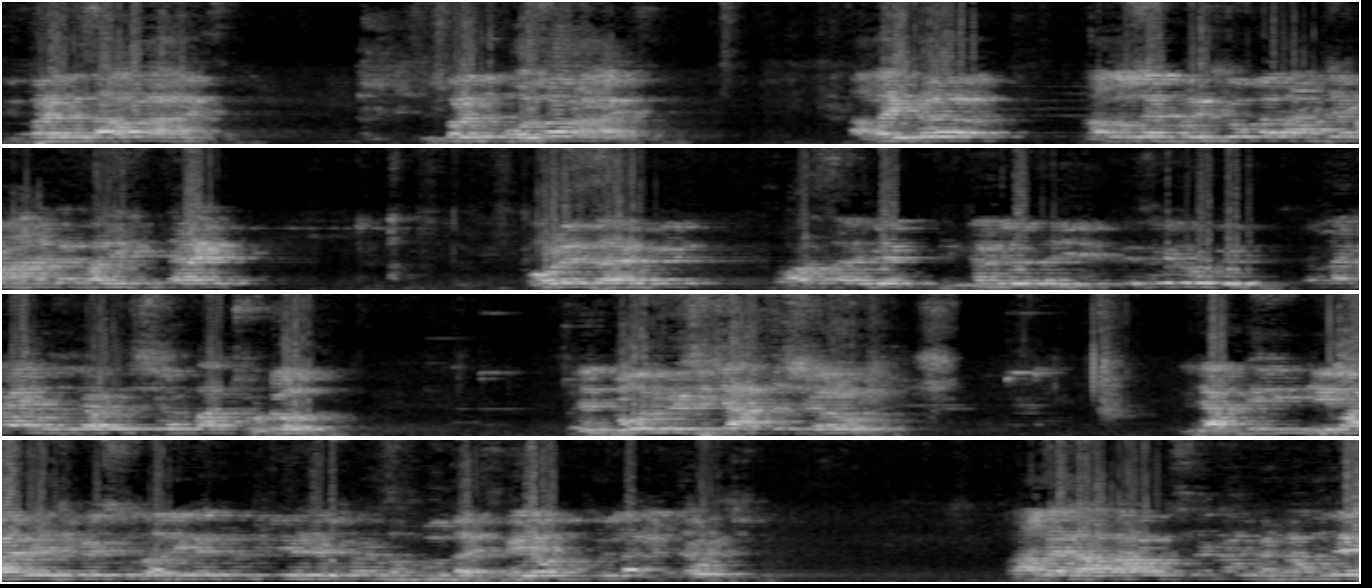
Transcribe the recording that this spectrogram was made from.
तिथपर्यंत जावं लागायचं. तिथपर्यंत पोहोचावं लागायचं. आता इथं जाधव साहेब बरीच लोक आता आमच्या महानगरपालिकेचे आहेत. पवळे साहेब आहेत पवार साहेब आहेत भिंगादेवताई आहेत ते सगळे लोक येते त्यांना काय होतं त्यावेळेस शहर फार छोटं होतं. म्हणजे दोन वेशीचे आजचं शहर होतं. म्हणजे अगदी ही मायावेळेची वेळ सुरू झाली काही म्हणजे संपून जायचं. हे जेव्हा नोकरी लागली त्यावेळेस. पण आता दहा बारा वर्षाच्या कालखंडामध्ये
